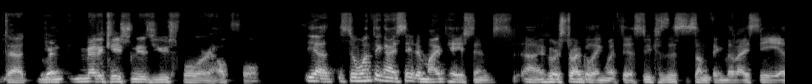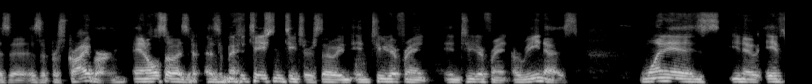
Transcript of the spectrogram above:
that medication is useful or helpful? Yeah. So one thing I say to my patients uh, who are struggling with this, because this is something that I see as a as a prescriber and also as a, as a meditation teacher. So in, in two different in two different arenas. One is you know if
